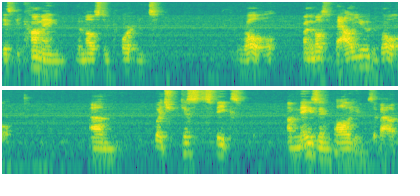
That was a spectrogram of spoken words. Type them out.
is becoming the most important role or the most valued role, um, which just speaks amazing volumes about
